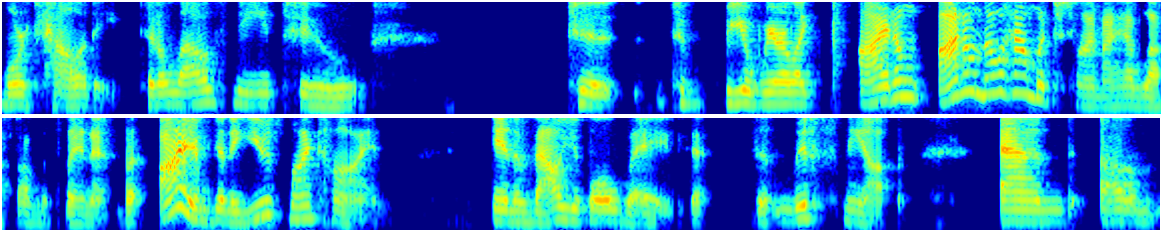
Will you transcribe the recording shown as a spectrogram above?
mortality. It allows me to to to be aware like I don't I don't know how much time I have left on the planet, but I am going to use my time in a valuable way that that lifts me up. And um,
